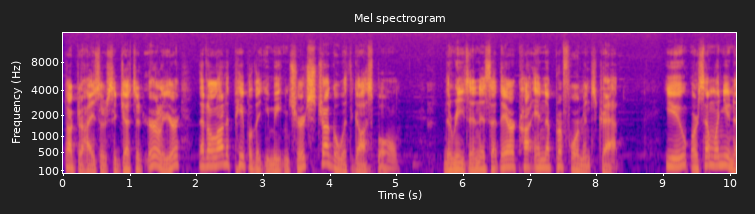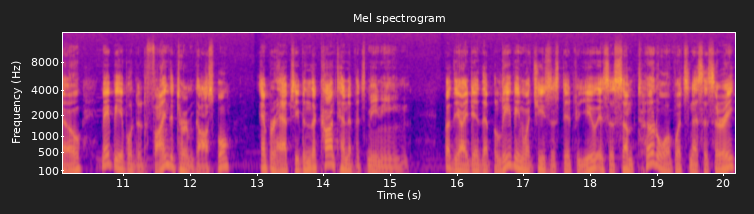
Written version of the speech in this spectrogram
Dr. Heiser suggested earlier that a lot of people that you meet in church struggle with the gospel. The reason is that they are caught in a performance trap. You or someone you know may be able to define the term gospel and perhaps even the content of its meaning. But the idea that believing what Jesus did for you is the sum total of what's necessary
